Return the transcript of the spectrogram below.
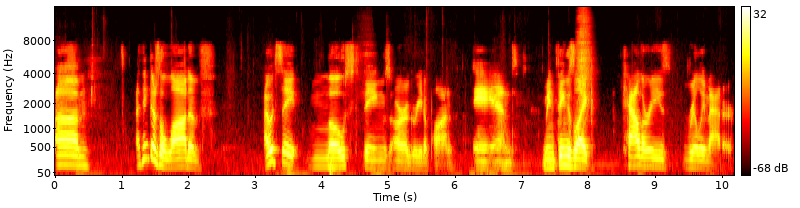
um i think there's a lot of i would say most things are agreed upon and i mean things like calories really matter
